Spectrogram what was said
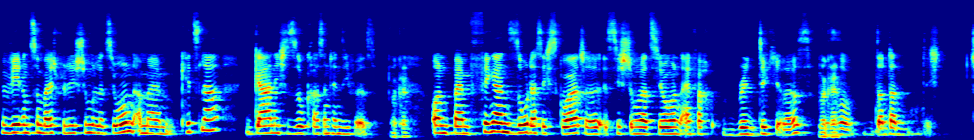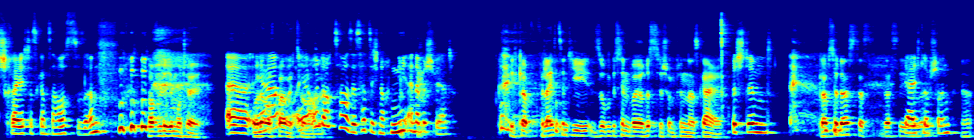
während zum Beispiel die Stimulation an meinem Kitzler gar nicht so krass intensiv ist. Okay. Und beim Fingern so, dass ich squirte, ist die Stimulation einfach ridiculous. Okay. Also, dann, dann ich schreie ich das ganze Haus zusammen. Hoffentlich im Hotel. Äh, Oder ja, auch bei euch zu ja, Hause. und auch zu Hause. Es hat sich noch nie einer beschwert. Ich glaube, vielleicht sind die so ein bisschen voyeuristisch und finden das geil. Bestimmt. Glaubst du das? Dass, dass die Ja, ich glaube schon. Ja.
